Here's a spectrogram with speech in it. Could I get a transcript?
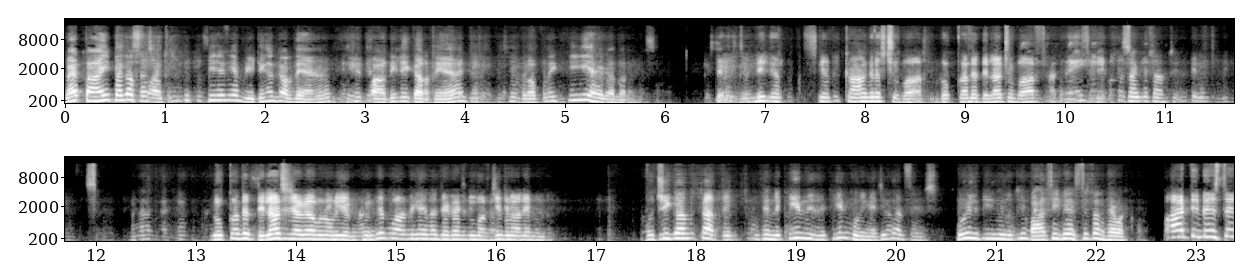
ਮੈਂ ਤਾਂ ਹੀ ਪਹਿਲਾਂ ਸਵਾਲ ਕੀਤਾ ਕਿ ਤੁਸੀਂ ਜਿਹੜੀਆਂ ਮੀਟਿੰਗਾਂ ਕਰਦੇ ਆ ਕਿਸੇ ਪਾਰਟੀ ਲਈ ਕਰਦੇ ਆ ਕਿਸੇ ਗਰੁੱਪ ਲਈ ਕੀ ਚੰਗੀ ਗੱਲ ਕਾਂਗਰਸ ਚੋਂ ਬਾਹਰ ਲੋਕਾਂ ਦੇ ਦਿਲਾਂ ਚੋਂ ਬਾਹਰ ਸੰਗਤ ਲੋਕਾਂ ਦੇ ਦਿਲਾਂ 'ਚ ਜਗ੍ਹਾ ਬਣਾਉਣੀ ਹੈ, ਪਾਰਟੀਆਂ ਦਾ ਜਗ੍ਹਾ ਜਦੋਂ ਮਰਜ਼ੀ ਬਣਾ ਲੈ ਬੰਦਾ। ਦੂਜੀ ਗੱਲ ਘਰ ਦੇ ਉਹਦੇ ਲਕੀਰ ਨਹੀਂ ਲਕੀਰ ਕੋਈ ਨਹੀਂ ਜੀ ਘਰ ਦੇ ਵਿੱਚ। ਕੋਈ ਲਕੀਰ ਨਹੀਂ ਲਕੀਰ। ਪਾਰਟੀ ਬੇਸ ਤੇ ਤਾਂ ਹੈ ਪਾਰਟੀ ਬੇਸ ਤੇ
